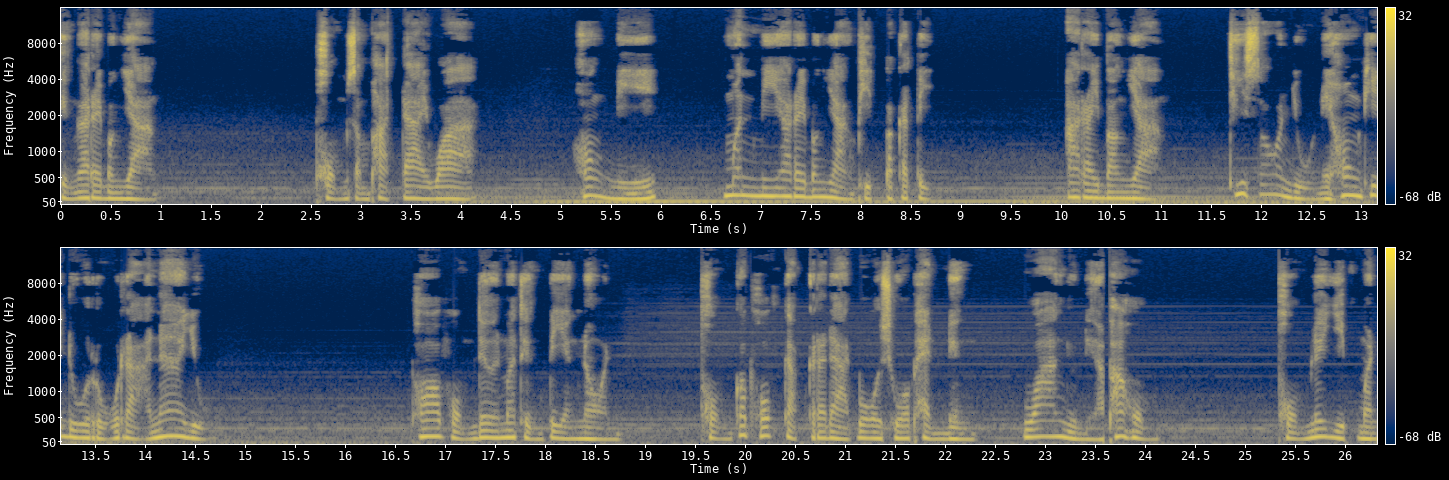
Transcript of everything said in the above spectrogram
ถึงอะไรบางอย่าง ผมสัมผัสได้ว่า ห้องนี้มันมีอะไรบางอย่างผิดปกติ อะไรบางอย่างที่ซ่อนอยู่ในห้องที่ดูหรูหราหน่าอยู่ พอผมเดินมาถึงเตียงนอน ผมก็พบกับกระดาษโบชัวแผ่นหนึ่งว่างอยู่เหนือผ้าห่ม ผมเลยหยิบมัน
